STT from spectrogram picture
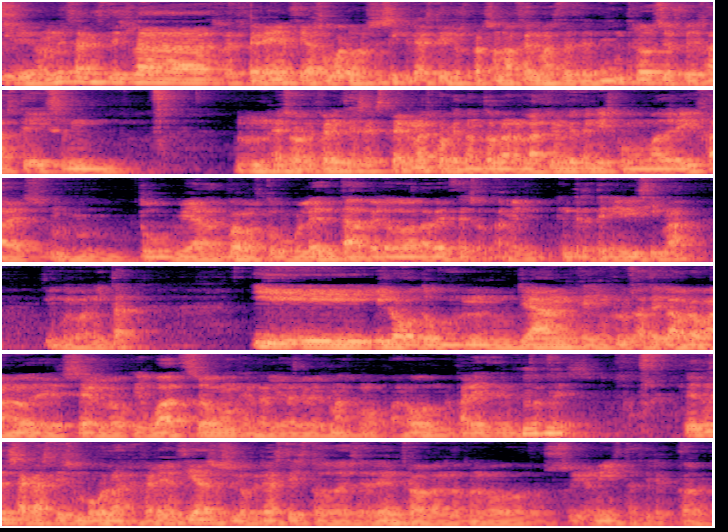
¿Y de dónde sacasteis las referencias? O bueno, no sé si creasteis los personajes más desde dentro, si os fijasteis en mm, esas referencias externas, porque tanto la relación que tenéis como madre e hija es mm, turbia, vamos, turbulenta, pero a la vez eso también entretenidísima y muy bonita. Y, y luego tú con Jan, que incluso hacéis la broma, ¿no? De Sherlock y Watson, que en realidad le ves más como Poirot, me parece. Entonces, ¿de dónde sacasteis un poco las referencias o si lo creasteis todo desde dentro, hablando con los guionistas, directores?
